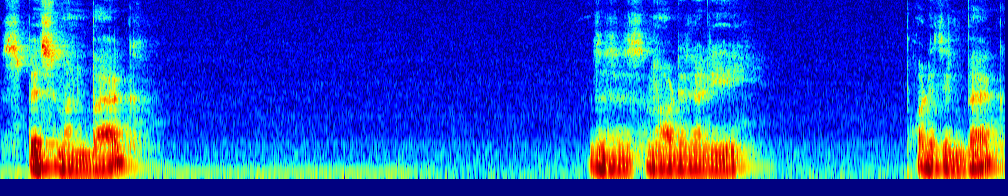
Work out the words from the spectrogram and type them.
specimen bag. This is an ordinary polythene bag.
